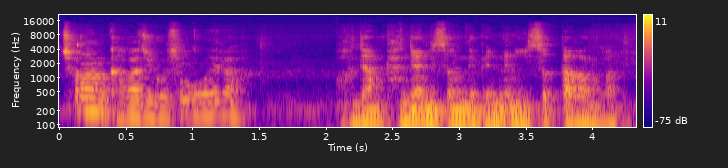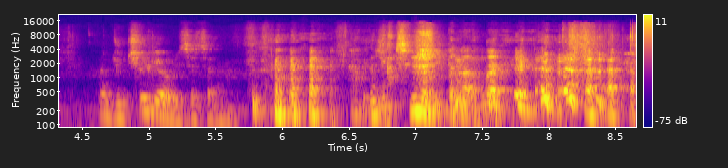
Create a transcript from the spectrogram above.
천안 가가지고 성공해라 아, 근데 한 반년 있었는데 몇 년 있었다 가는 것 같아. 한 6, 7개월 있었잖아 한 6, 7년 있다 가는 것 같아.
